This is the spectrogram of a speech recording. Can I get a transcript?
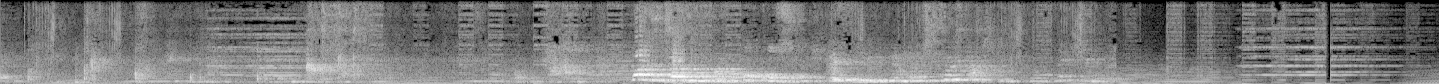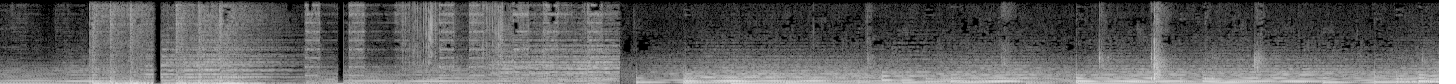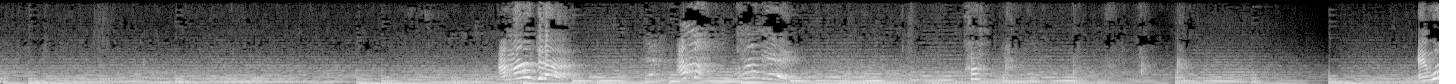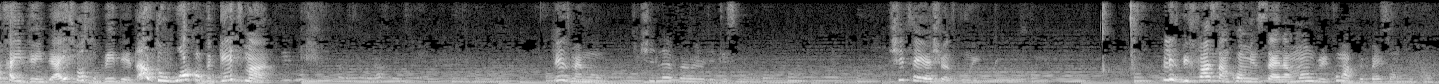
doing there? Are you supposed to be there? That's the work of the gate man. Where's my mom? She left very early this morning. Did she tell you she was going? Please be fast and come inside. I'm hungry. Come and prepare something for me.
